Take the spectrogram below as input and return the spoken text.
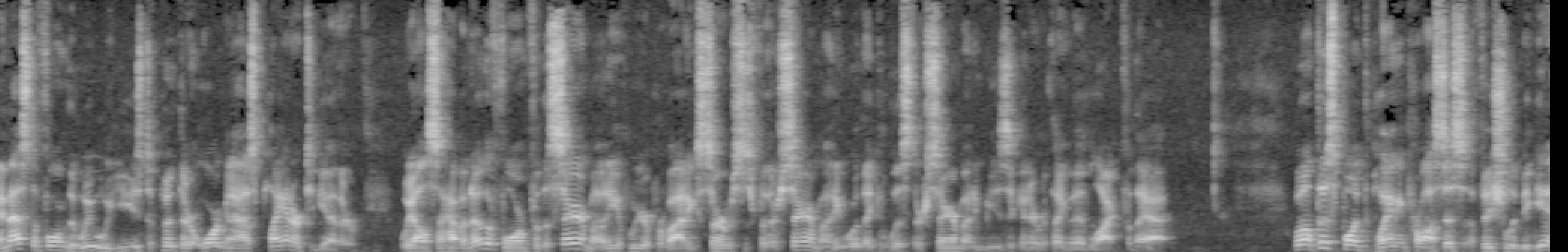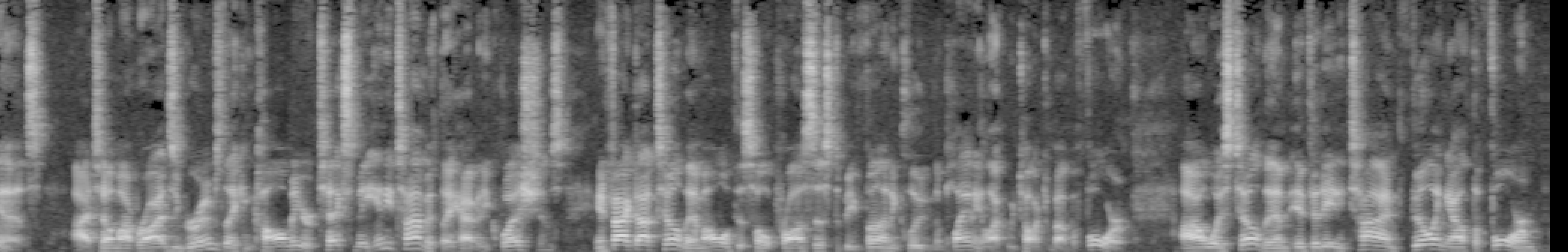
And that's the form that we will use to put their organized planner together. We also have another form for the ceremony if we are providing services for their ceremony where they can list their ceremony music and everything they'd like for that. Well, at this point, the planning process officially begins. I tell my brides and grooms they can call me or text me anytime if they have any questions. In fact, I tell them I want this whole process to be fun, including the planning, like we talked about before. I always tell them if at any time filling out the form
